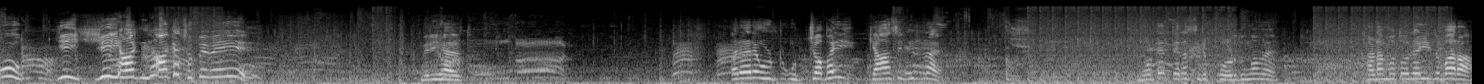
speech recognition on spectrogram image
ओ ये ये यहाँ यहाँ क्या छुपे हुए ये मेरी हेल्थ अरे अरे उठ उठ जा भाई क्या से गिर रहा है मोटे तेरा सिर फोड़ दूँगा मैं खड़ा मत हो जाइए दोबारा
